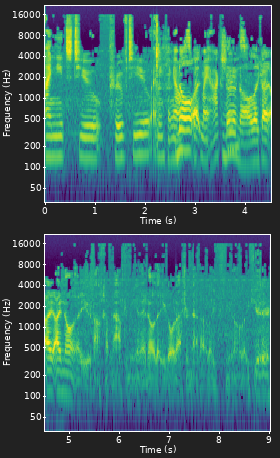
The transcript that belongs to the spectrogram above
I need to prove to you anything else No, with I- my actions? No, no, no. Like I, I, I know that you're not coming after me, and I know that you're going after Neda. Like you know, like you're.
